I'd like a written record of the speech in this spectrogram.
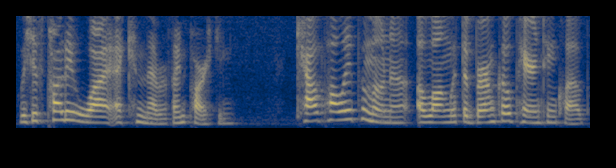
which is probably why I can never find parking. Cal Poly Pomona, along with the Bronco Parenting Club,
